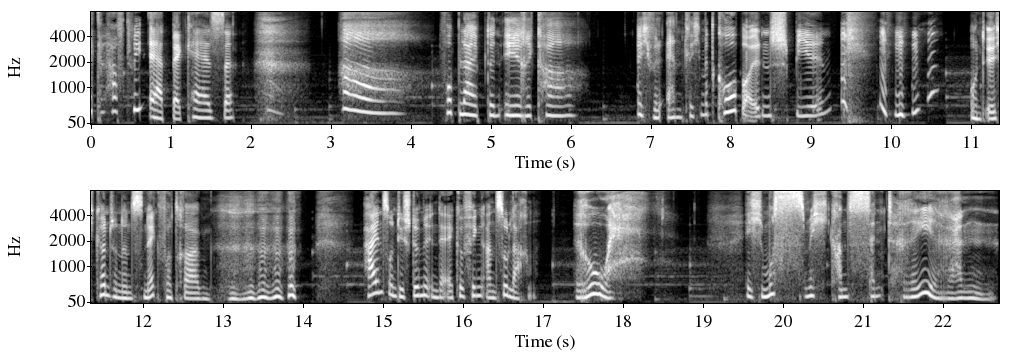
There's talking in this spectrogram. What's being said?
ekelhaft wie Erdbeerkäse. Ah, wo bleibt denn Erika? Ich will endlich mit Kobolden spielen. Und ich könnte einen Snack vertragen. Heinz und die Stimme in der Ecke fingen an zu lachen. Ruhe! Ich muss mich konzentrieren.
